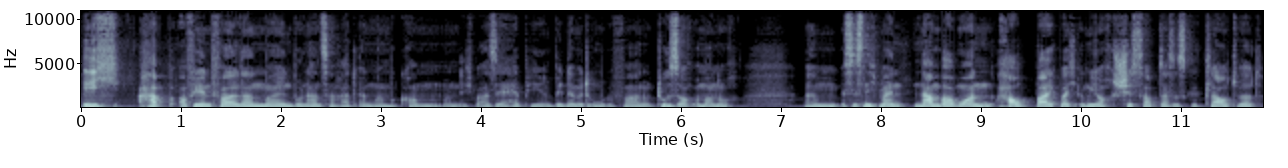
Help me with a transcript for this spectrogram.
Ich habe auf jeden Fall dann mein Bonanza-Rad irgendwann bekommen und ich war sehr happy und bin damit rumgefahren und tue es auch immer noch. Ähm, es ist nicht mein Number One Hauptbike, weil ich irgendwie auch Schiss habe, dass es geklaut wird.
